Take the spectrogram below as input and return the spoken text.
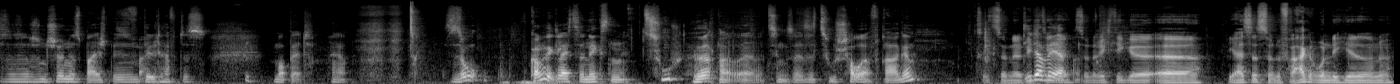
das ist ein schönes Beispiel, ein bildhaftes Moped. Ja. So, kommen wir gleich zur nächsten Zuhörer- oder beziehungsweise Zuschauerfrage. Das ist so eine Die richtige, wäre. so eine richtige, äh, wie heißt das, so eine Fragerunde hier, so eine.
